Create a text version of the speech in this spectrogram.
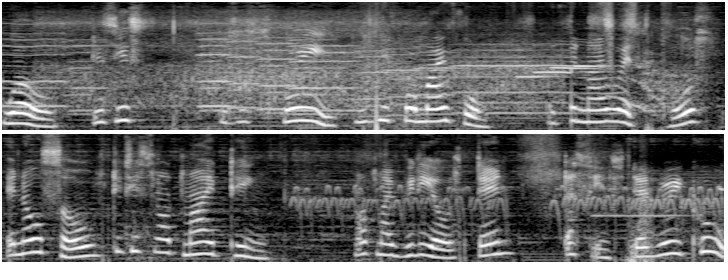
Whoa, this is this is free. This is for my phone. It's an iOS post, and also this is not my thing, not my videos. Then that's instead very cool.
